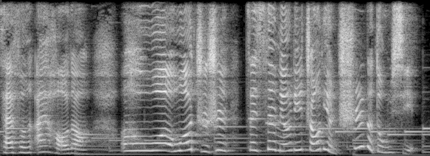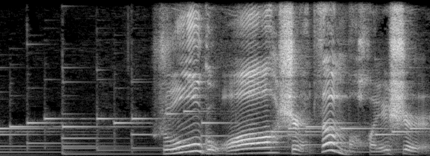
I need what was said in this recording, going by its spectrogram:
裁缝哀嚎道：“哦，我我只是在森林里找点吃的东西。如果是这么回事，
